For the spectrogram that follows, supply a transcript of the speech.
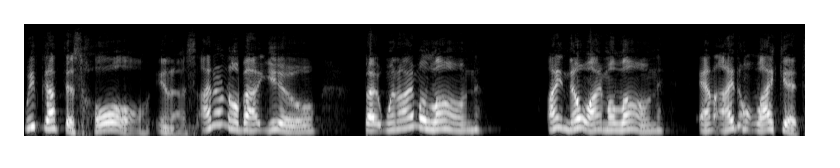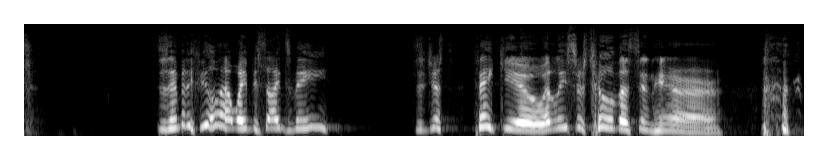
we've got this hole in us? I don't know about you, but when I'm alone, I know I'm alone and I don't like it. Does anybody feel that way besides me? Is it just, thank you, at least there's two of us in here?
